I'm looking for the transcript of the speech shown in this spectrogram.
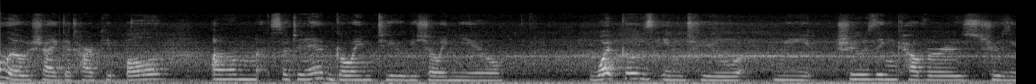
Hello Shy Guitar people. Um, so today I'm going to be showing you what goes into me choosing covers, choosing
